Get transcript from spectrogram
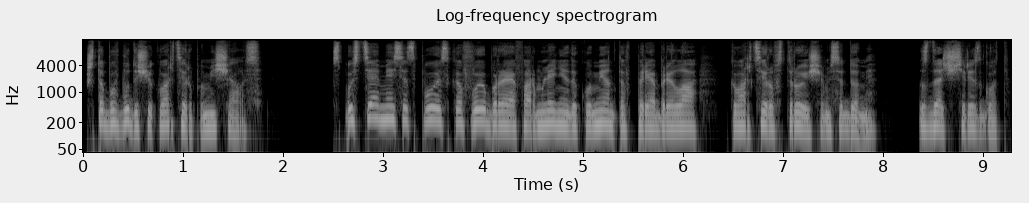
чтобы в будущую квартиру помещалась. Спустя месяц поисков, выбора и оформления документов приобрела квартиру в строящемся доме. Сдача через год.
